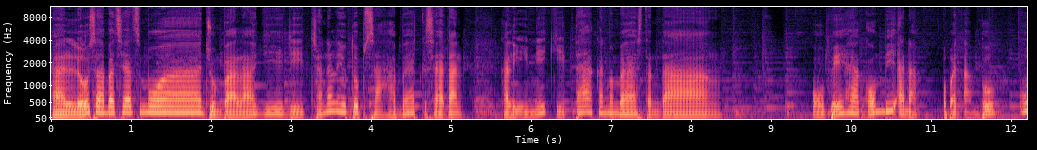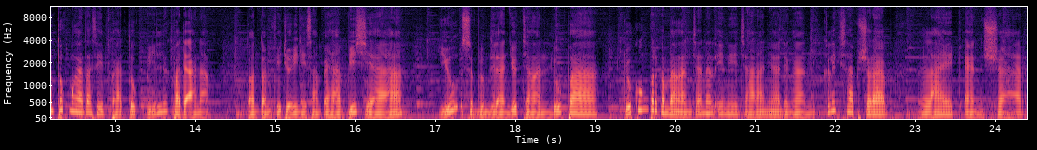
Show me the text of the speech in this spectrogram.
Halo sahabat sehat semua, jumpa lagi di channel YouTube Sahabat Kesehatan. Kali ini kita akan membahas tentang OBH Kombi Anak, obat ampuh untuk mengatasi batuk pilek pada anak. Tonton video ini sampai habis ya. Yuk, sebelum dilanjut jangan lupa dukung perkembangan channel ini caranya dengan klik subscribe, like, and share.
